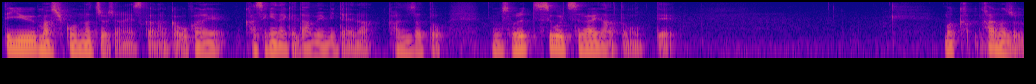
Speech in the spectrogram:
ていうまあ思考になっちゃうじゃないですかなんかお金稼げなきゃダメみたいな感じだとでもそれってすごい辛いなと思って。まあ、彼女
